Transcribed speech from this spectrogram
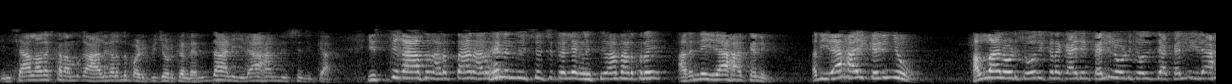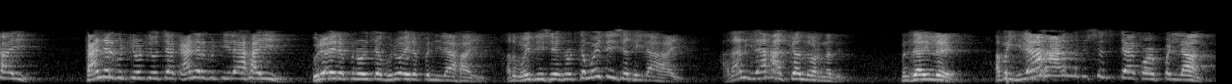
ഇൻഷാല്ല അതൊക്കെ നമുക്ക് ആളുകളെന്ന് പഠിപ്പിച്ചു കൊടുക്കണ്ട. എന്താണ് ഇലാഹാണെന്ന് വിശ്വസിക്കുക? ഇസ്തിഹാസ നടത്താൻ അർഹനെന്ന് വിശ്വസിച്ചിട്ടല്ലേ ഞങ്ങൾ ഇസ്തിഹാസ നടത്തണത് അതന്നെ ഇലാഹാക്കൽ. അത് ഇലാഹായി കഴിഞ്ഞു. അള്ളഹാനോട് ചോദിക്കണ കാര്യം കല്ലിനോട് ചോദിച്ചാൽ കല്ല് ഇലാഹായി. കാഞ്ഞർകുറ്റിയോട് ചോദിച്ചാൽ കാഞ്ഞർകുറ്റി ഇലാഹായി. ഗുരുവായൂരപ്പനോട് ചോദിച്ചാൽ ഗുരുവായൂരപ്പൻ ഇലാഹായി. അത് മൊയ്തീൻ ഷേഖിനോട് ചോദിച്ചാൽ മൊയ്തീൻ ഷേഖ് ഇലാഹായി. അതാണ് ഇലാഹാക്കുക എന്ന് പറഞ്ഞത്. മനസ്സിലായില്ലേ? അപ്പൊ ഇലാഹാണെന്ന് വിശ്വസിച്ചാൽ കുഴപ്പമില്ല.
